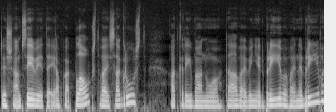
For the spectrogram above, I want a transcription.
tiešām sievietei apkārt plaukst vai sagrūst, atkarībā no tā, vai viņa ir brīva vai nebrīva.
